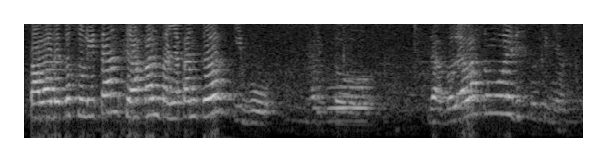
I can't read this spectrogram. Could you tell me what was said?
Kalau ada kesulitan, silakan tanyakan ke ibu. Gitu. Nggak boleh langsung mulai diskusinya.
